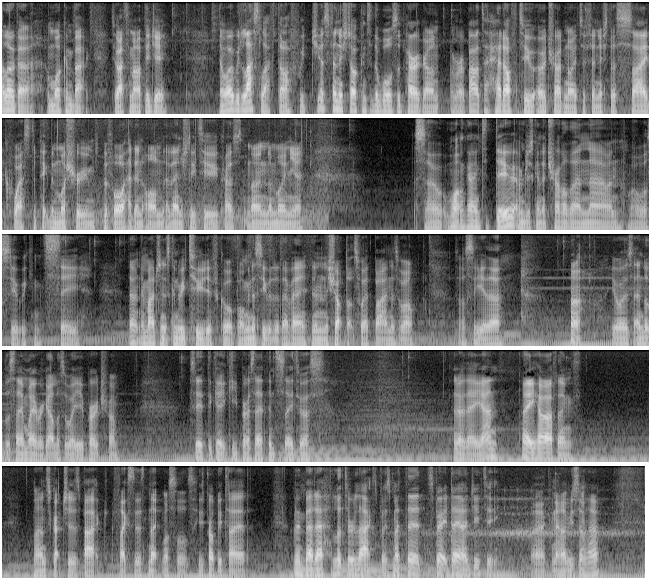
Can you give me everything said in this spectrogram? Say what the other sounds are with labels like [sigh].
Hello there, and welcome back to Atom RPG. Now where we last left off, we just finished talking to the Wolves of Peregrine, and we're about to head off to Otradnoy to finish the side quest to pick the mushrooms before heading on eventually to Krasnonamunya. So what I'm going to do, I'm just going to travel there now, and well, we'll see what we can see. Don't imagine it's going to be too difficult, but I'm going to see whether they have anything in the shop that's worth buying as well. So I'll see you there. You always end up the same way regardless of where you approach from. See if the gatekeeper has anything to say to us. Hello there, Jan. Hey, how are things? Man scratches his back, flexes his neck muscles. He's probably tired. I've been better. I'd love to relax, but it's my third straight day on duty. Uh, can I help you somehow?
